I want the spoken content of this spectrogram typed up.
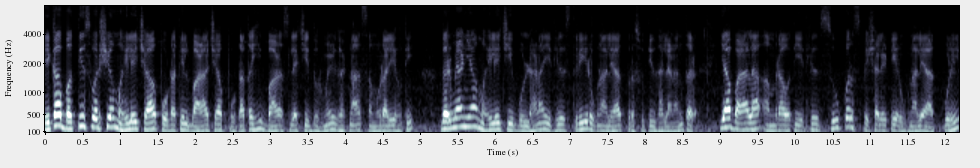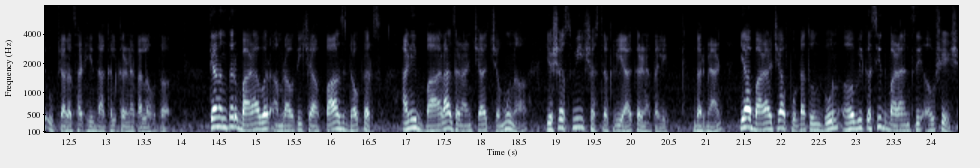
एका बत्तीस वर्षीय महिलेच्या पोटातील बाळाच्या पोटातही बाळ असल्याची दुर्मिळ घटना समोर आली होती. दरम्यान या महिलेची बुलढाणा येथील स्त्री रुग्णालयात प्रसूती झाल्यानंतर या बाळाला अमरावती येथील सुपर स्पेशालिटी रुग्णालयात पुढील उपचारासाठी दाखल करण्यात आलं होतं. त्यानंतर बाळावर अमरावतीच्या पाच डॉक्टर्स आणि बारा जणांच्या चमूनं यशस्वी शस्त्रक्रिया करण्यात आली. दरम्यान या बाळाच्या पोटातून दोन अविकसित बाळांचे अवशेष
